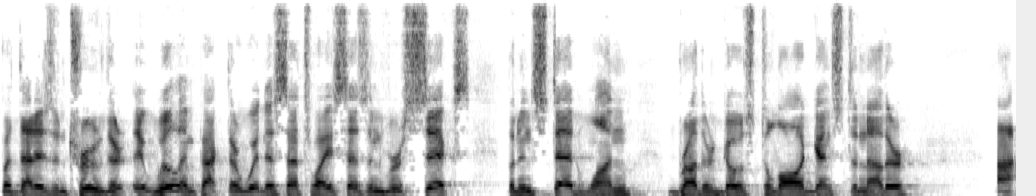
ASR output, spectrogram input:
but that isn't true. There, it will impact their witness. That's why he says in verse 6 but instead, one brother goes to law against another. Uh,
